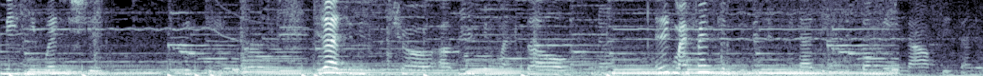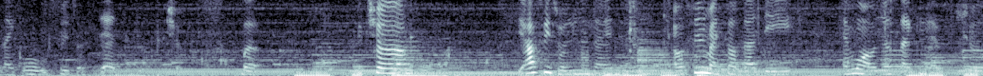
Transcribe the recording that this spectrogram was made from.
made me wear the shades this day but I took this picture I really feel myself you know I think my friends came to visit me that day and they saw me in the outfit and they're like oh so it was there to this picture but picture the outfit was really nice. I was feeling myself that day. Everyone was just liking my picture.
